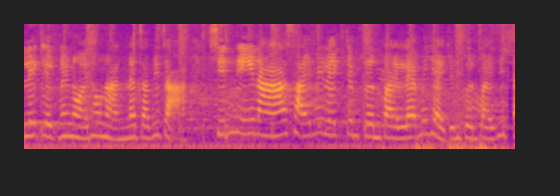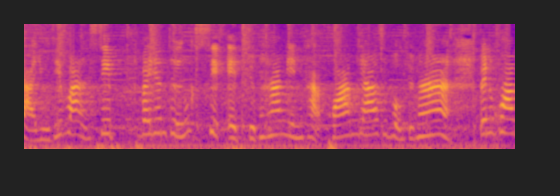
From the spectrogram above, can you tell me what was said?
เล็กๆ น้อยๆเท่านั้นนะจ๊ะพี่จ๋าชิ้นนี้นะไซส์ไม่เล็กจนเกินไป และไม่ใหญ่จนเกินไปพี่จ๋าอยู่ที่ประมาณ10 ไปจนถึง 11.5มิลค่ะ ความยาว 16.5 เป็นความ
